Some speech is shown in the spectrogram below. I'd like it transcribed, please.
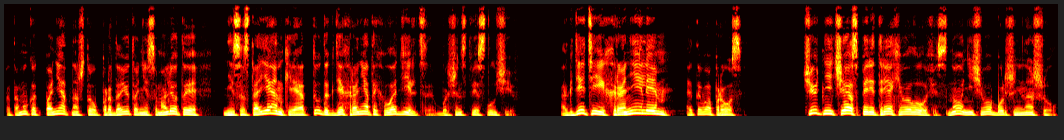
потому как понятно, что продают они самолеты не со стоянки, а оттуда, где хранят их владельцы, в большинстве случаев. А где те их хранили — это вопрос. Чуть не час перетряхивал офис, но ничего больше не нашел.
